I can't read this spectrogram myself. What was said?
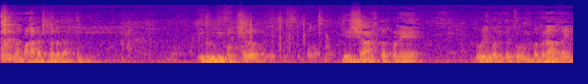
त्यांना महाराष्ट्राला दाखवलं विरोधी पक्ष हे शांतपणे डोळे बंद करून बघणार नाही.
